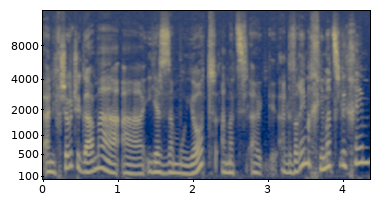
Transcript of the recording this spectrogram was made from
אני חושבת שגם היזמויות, המצ... הדברים הכי מצליחים,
